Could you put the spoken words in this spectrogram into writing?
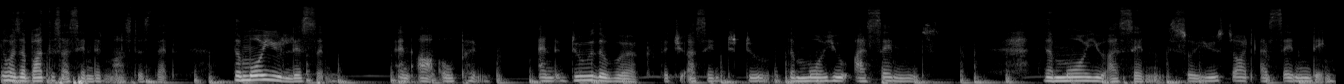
it was about this ascended masters that the more you listen and are open and do the work that you are sent to do, the more you ascend. The more you ascend. So you start ascending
